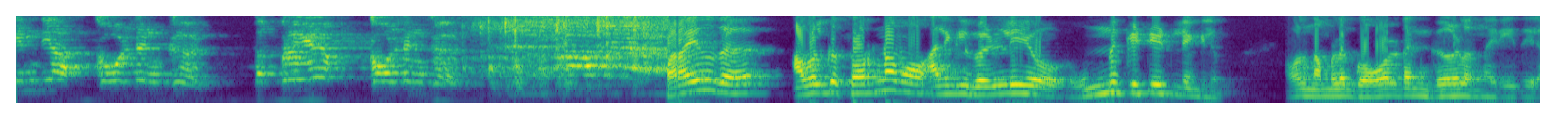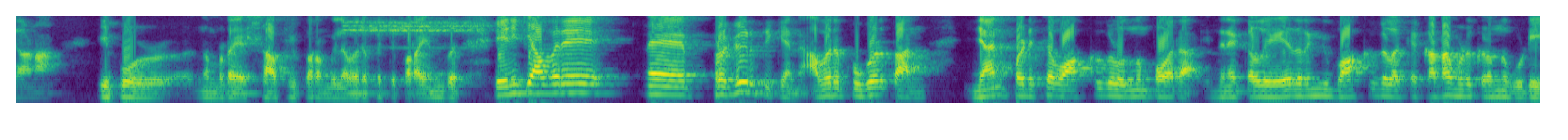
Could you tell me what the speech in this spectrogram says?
India's golden girl, the brave golden girl. പറയുന്നത് അവൾക്ക് സ്വർണമോ അല്ലെങ്കിൽ വെള്ളിയോ ഒന്നും കിട്ടിയിട്ടില്ലെങ്കിലും അവൾ നമ്മൾ ഗോൾഡൻ ഗേൾ എന്ന രീതിയിലാണ് ഇപ്പോൾ നമ്മുടെ ഷാഫി പറമ്പിൽ അവരെ പറ്റി പറയുന്നത് എനിക്ക് അവരെ പ്രകീർത്തിക്കാൻ അവരെ പുകഴ്ത്താൻ ഞാൻ പഠിച്ച വാക്കുകളൊന്നും പോരാ ഇതിനേക്കാൾ ഏതെങ്കിലും വാക്കുകളൊക്കെ കടമെടുക്കണമെന്ന് കൂടി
